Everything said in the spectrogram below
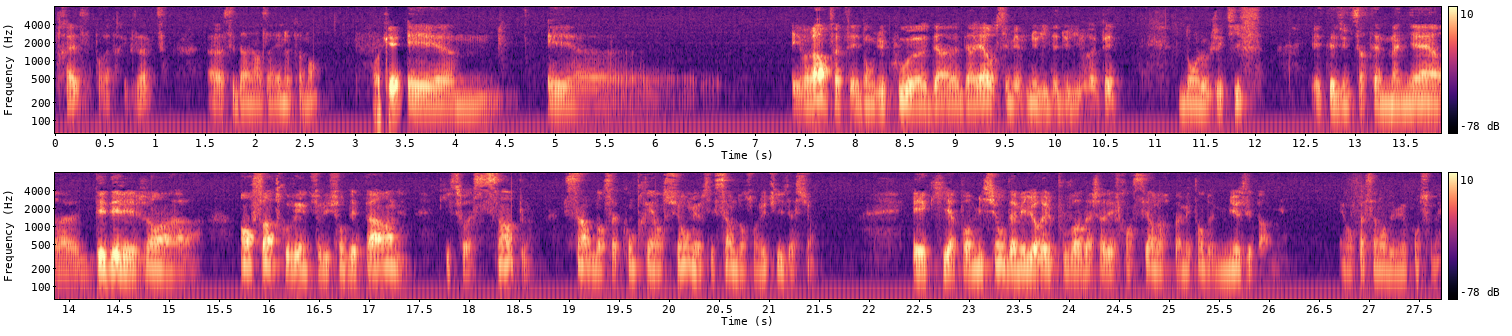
13 pour être exact, euh, ces dernières années notamment. Ok. Et, euh, et, euh, et voilà, en fait. Et donc, du coup, derrière aussi m'est venue l'idée du livre épais, dont l'objectif était d'une certaine manière d'aider les gens à enfin trouver une solution d'épargne qui soit simple, simple dans sa compréhension, mais aussi simple dans son utilisation. Et qui a pour mission d'améliorer le pouvoir d'achat des Français en leur permettant de mieux épargner et non pas seulement de mieux consommer.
